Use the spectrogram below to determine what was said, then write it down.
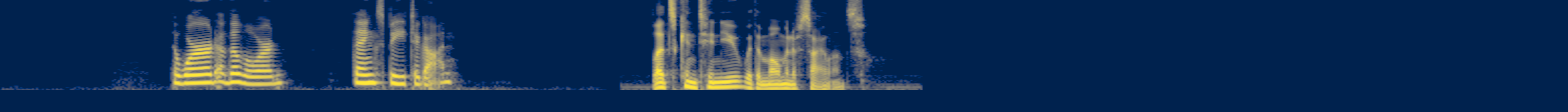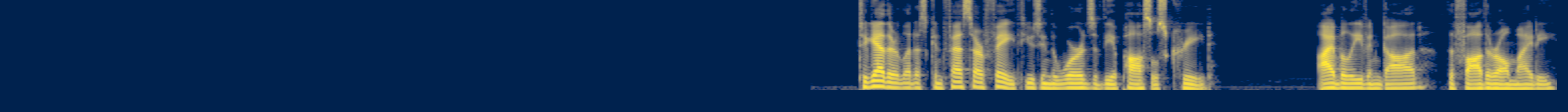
The word of the Lord. Thanks be to God. Let's continue with a moment of silence. Together, let us confess our faith using the words of the Apostles' Creed. I believe in God, the Father Almighty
